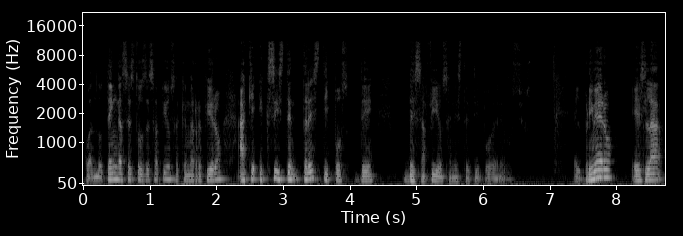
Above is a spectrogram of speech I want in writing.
cuando tengas estos desafíos, ¿a qué me refiero? A que existen tres tipos de desafíos en este tipo de negocios. El primero es la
